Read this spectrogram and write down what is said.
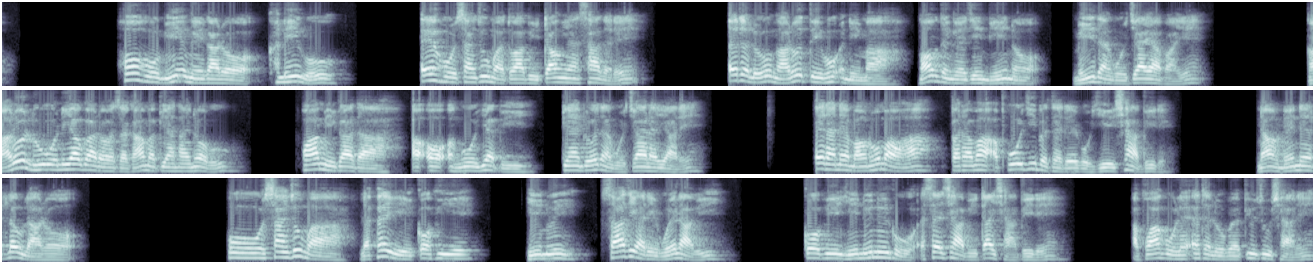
ဟောဟိုမြေးအငယ်ကတော့ခလေးကိုအဲဟိုဆိုင်စုမှာတွားပြီးတောင်းရန်စားတဲ့အဲ့ဒါလို့ငါတို့တေဖို့အနေမှာမောင်တငယ်ချင်းမြင်တော့မေးတံကိုကြားရပါရဲ့ ငါတို့လူအိုနှစ်ယောက်ကတော့စကားမပြန်နိုင်တော့ဘူးဖွားမိကသာအော်အငိုရက်ပြီးပြန်ပြောတံကိုကြားလိုက်ရတယ်အဲ့ဒါနဲ့မောင်တို့မောင်ဟာပထမအဖိုးကြီးပါတဲ့တဲကိုရေချပေးတယ်နောက်နည်းနည်းလှုပ်လာတော့ဟိုဆိုင်စုမှာလက်ဖက်ရည်ကော်ဖီရည်ရေနွေးစားစရာတွေဝဲလာပြီကော်ဖီရေနွေးနွေးကိုအဆက်ချပြီးတိုက်ချပေးတယ်အဖွားကိုလည်းအဲ့ဒါလိုပဲပြုစုချတယ်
